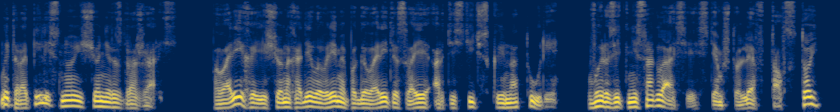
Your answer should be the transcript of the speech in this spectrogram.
Мы торопились, но еще не раздражались. Повариха еще находила время поговорить о своей артистической натуре, выразить несогласие с тем, что Лев Толстой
